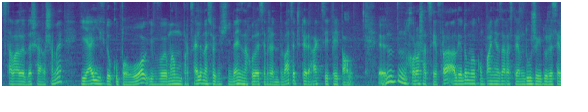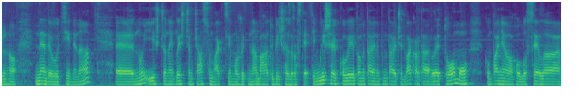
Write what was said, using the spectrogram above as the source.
ставали дешевшими, я їх докуповував, і в моєму портфелі на сьогоднішній день знаходиться вже 24 акції PayPal. Е, ну, Хороша цифра, але я думаю, компанія зараз прям дуже і дуже сильно недооцінена. Е, Ну і що найближчим часом акції можуть набагато більше зрости. Тим більше, коли пам'ятаю, не пам'ятаю, чи два квартали тому компанія оголосила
